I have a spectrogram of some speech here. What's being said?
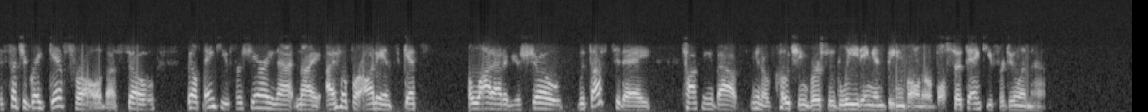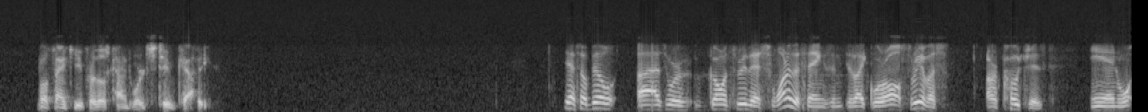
is such a great gift for all of us. So Bill, thank you for sharing that and I, I hope our audience gets a lot out of your show with us today talking about, you know, coaching versus leading and being vulnerable. So thank you for doing that. Well, thank you for those kind words too, Kathy. Yeah, so Bill, uh, as we're going through this, one of the things, and like we're all three of us are coaches, and w-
